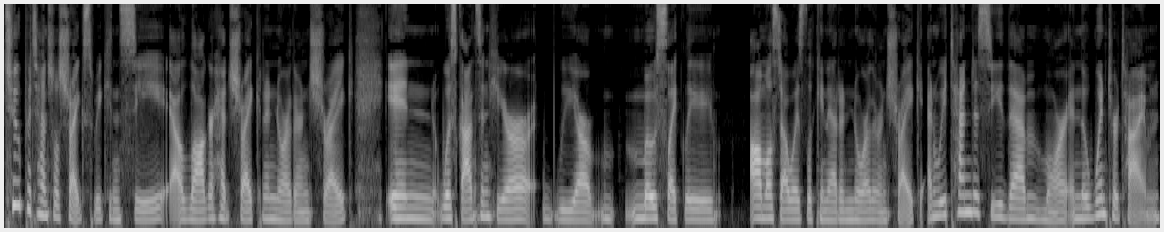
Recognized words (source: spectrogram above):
two potential shrikes we can see a loggerhead shrike and a northern shrike. In Wisconsin, here, we are most likely almost always looking at a northern shrike, and we tend to see them more in the wintertime.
